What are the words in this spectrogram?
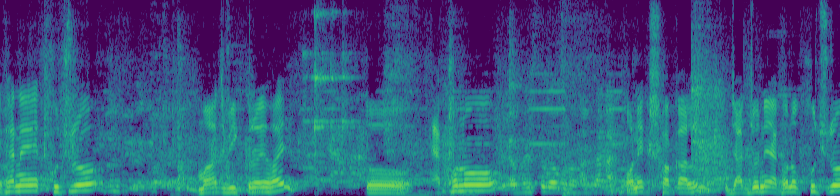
এখানে খুচরো মাছ বিক্রয় হয়। তো এখনও অনেক সকাল, যার জন্য এখনও খুচরো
